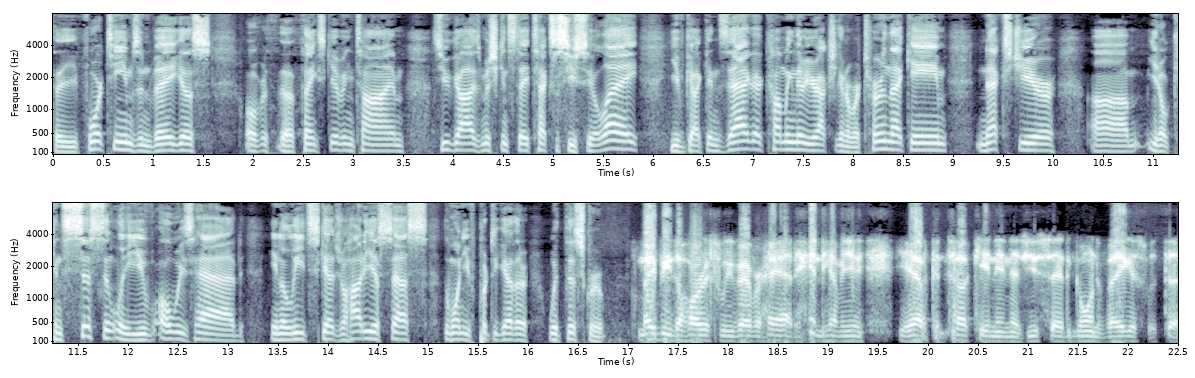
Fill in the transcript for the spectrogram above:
the four teams in Vegas over the Thanksgiving time. It's you guys, Michigan State, Texas, UCLA. You've got Gonzaga coming there. You're actually going to return that game next year. Um, you know, consistently, you've always had an elite schedule. How do you assess the one you've put together with this group? Maybe the hardest we've ever had, Andy. I mean, you, you have Kentucky, and then as you said, going to Vegas with uh,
